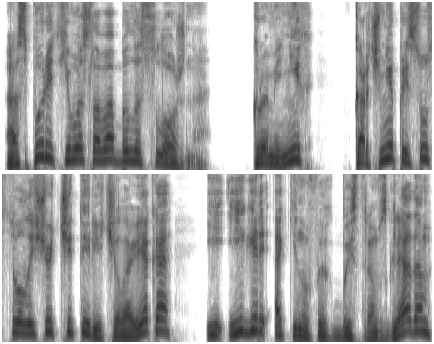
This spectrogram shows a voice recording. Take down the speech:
Оспорить его слова было сложно. Кроме них, в корчме присутствовало еще четыре человека, и Игорь, окинув их быстрым взглядом,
